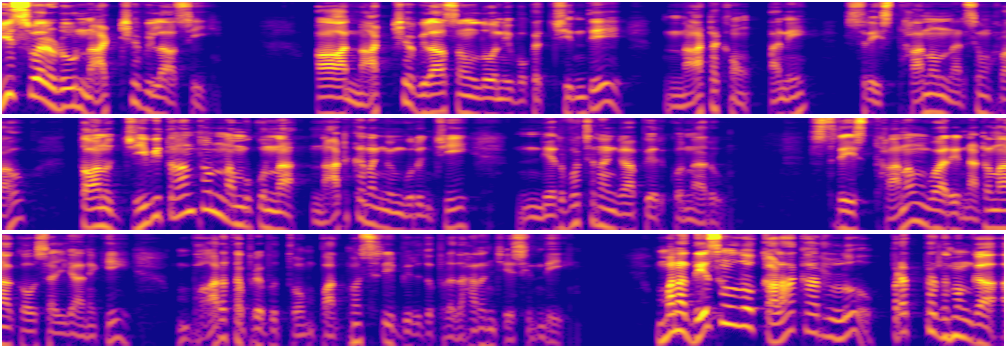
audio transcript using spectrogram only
ఈశ్వరుడు నాట్య విలాసి ఆ నాట్య విలాసంలోని ఒక చిందే నాటకం అని శ్రీ స్థానం నరసింహరావు తాను జీవితాంతం నమ్ముకున్న నాటకరంగం గురించి నిర్వచనంగా పేర్కొన్నారు. శ్రీ స్థానం వారి నటనా కౌశల్యానికి భారత ప్రభుత్వం పద్మశ్రీ బిరుదు ప్రదానం చేసింది. మన దేశంలో కళాకారుల్లో ప్రప్రథమంగా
